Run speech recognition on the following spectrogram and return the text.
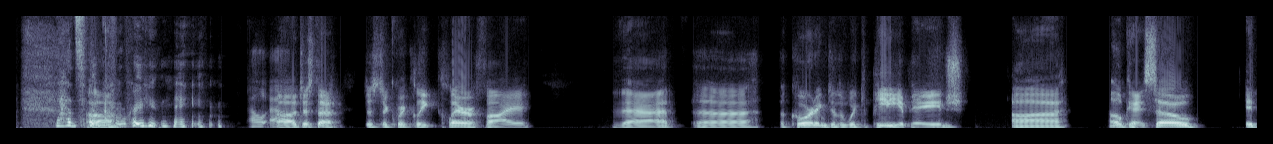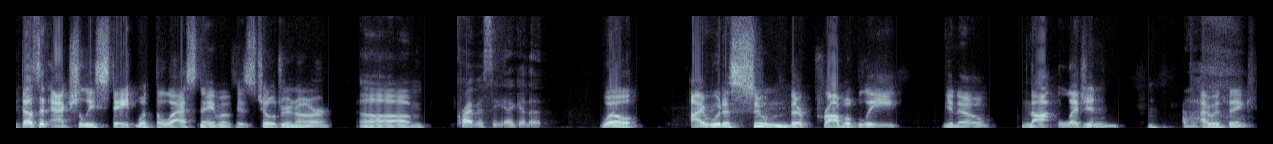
That's a Um, great name. LL. Uh, just to just to quickly clarify that, uh, according to the Wikipedia page, uh, okay, so it doesn't actually state what the last name of his children are. Um, Privacy, I get it. well, I would assume they're probably, you know, not legend. I would think,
